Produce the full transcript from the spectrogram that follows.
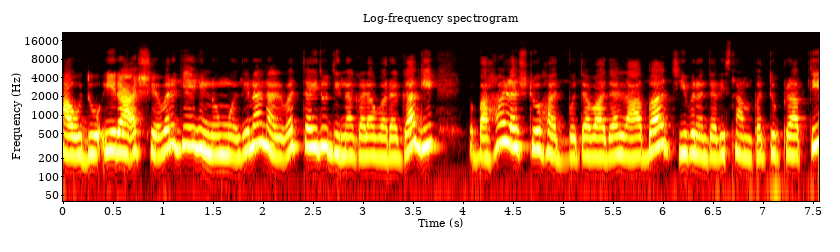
ಹೌದು, ಈ ರಾಶಿಯವರಿಗೆ ಇನ್ನು ಮುಂದಿನ ನಲವತ್ತೈದು ದಿನಗಳವರೆಗಾಗಿ ಬಹಳಷ್ಟು ಅದ್ಭುತವಾದ ಲಾಭ ಜೀವನದಲ್ಲಿ ಸಂಪತ್ತು ಪ್ರಾಪ್ತಿ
